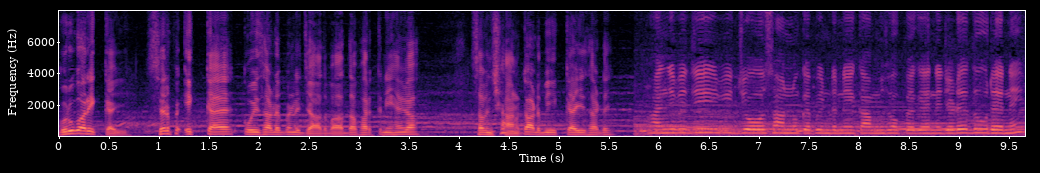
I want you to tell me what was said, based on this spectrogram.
ਗੁਰੂ ਘਰ ਇੱਕ ਹੈ ਜੀ। ਸਿਰਫ ਇੱਕ ਹੈ, ਕੋਈ ਸਾਡੇ ਪਿੰਡ ਜਾਤਵਾਦ ਦਾ ਫ਼ਰਕ ਨਹੀਂ ਹੈਗਾ। ਸ਼ਮਸ਼ਾਨ ਘਾਟ ਵੀ ਇੱਕ ਹੈ ਜੀ ਸਾਡੇ। ਹਾਂਜੀ ਵੀ ਜੀ, ਵੀ ਜੋ ਸਾਨੂੰ ਕਿ ਪਿੰਡ ਨੇ ਕੰਮ ਸੌਂਪੇ ਗਏ ਨੇ, ਜਿਹੜੇ ਅਧੂਰੇ ਨੇ,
